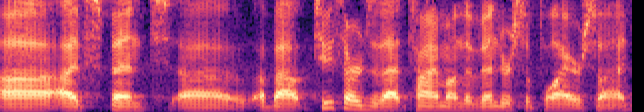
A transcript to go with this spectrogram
Uh, I've spent uh, about two thirds of that time on the vendor supplier side,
